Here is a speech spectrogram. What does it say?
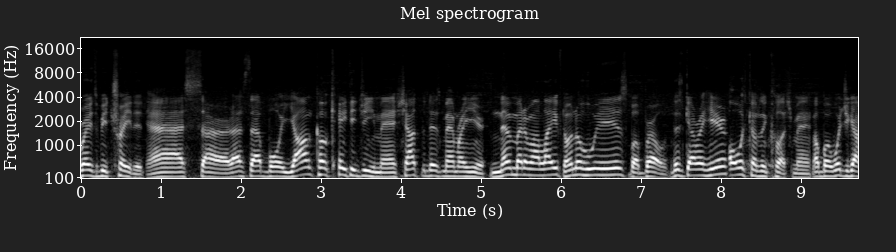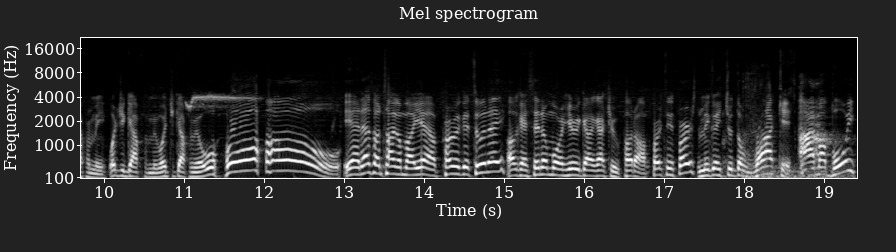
ready to be traded. Yes, sir. That's that boy Yonko KTG, man. Shout out to this man right here. Never met him my life. Don't know who he is, but bro, this guy right here always comes in clutch, man. Oh, boy, what you got for me? What you got for me? What you got for me? Oh, yeah, that's what I'm talking about. Yeah, perfect Kitsune. Okay, say no more. Here we go. I got you. Hold on. First things first. Let me go hit you with the rocket. All right, my boy.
